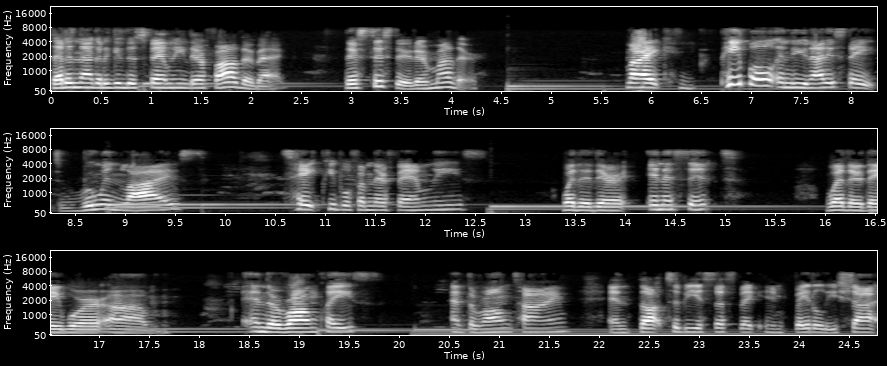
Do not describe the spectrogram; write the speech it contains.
That is not going to give this family their father back, their sister, their mother. Like, people in the United States ruin lives, take people from their families, whether they're innocent, whether they were um, in the wrong place at the wrong time and thought to be a suspect and fatally shot,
